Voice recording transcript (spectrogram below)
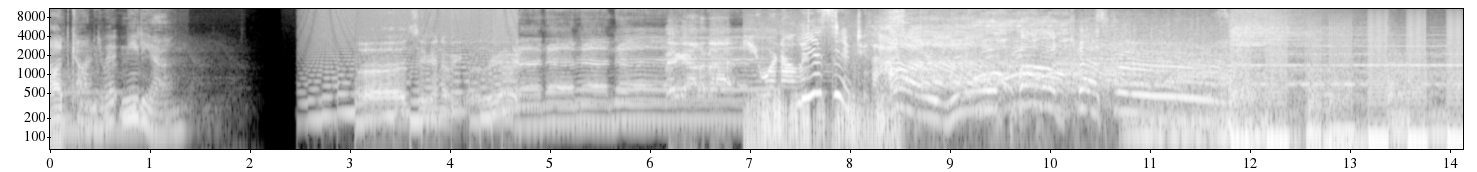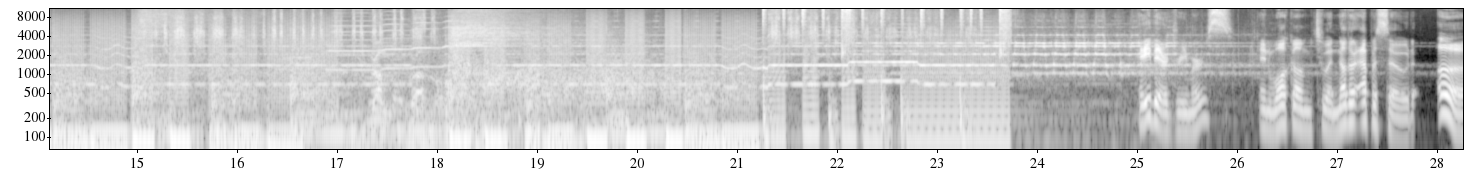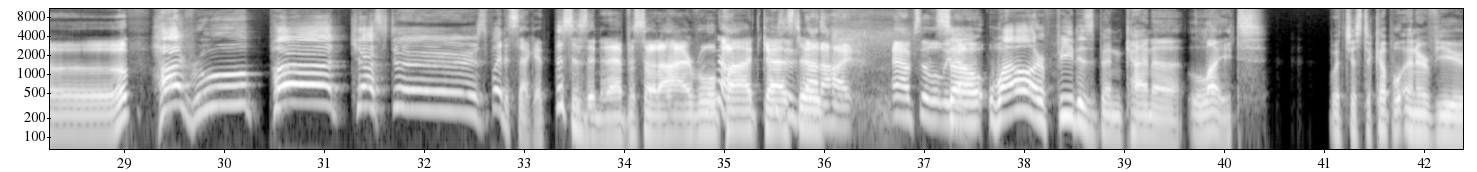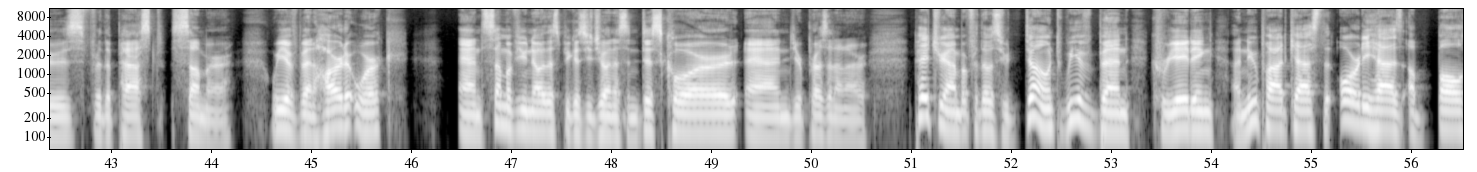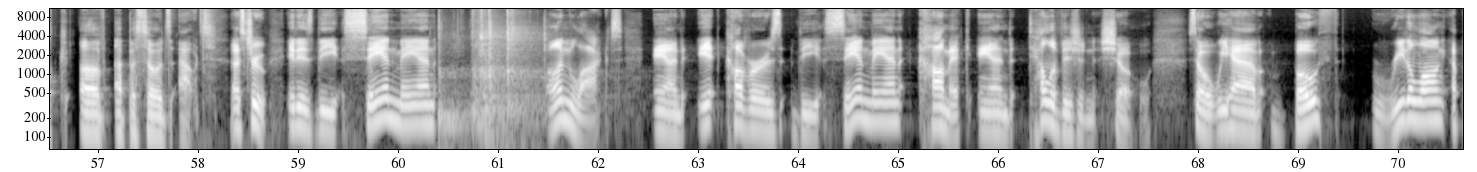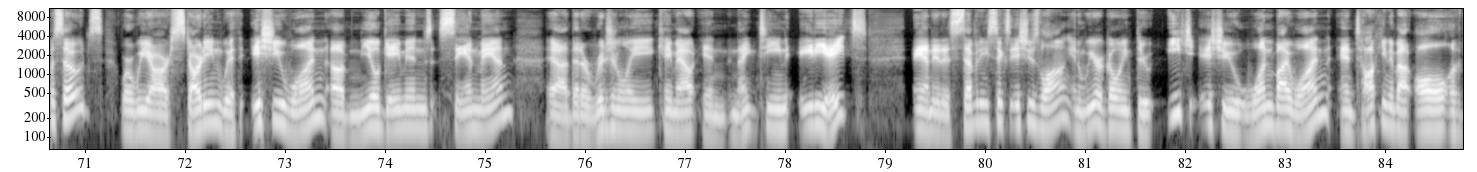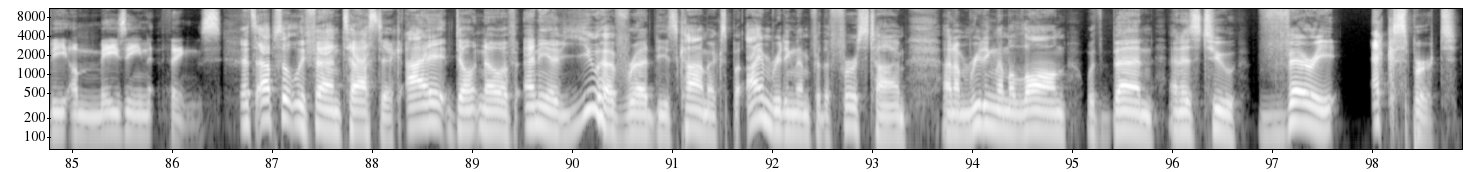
Odd Conduit Media. What's it gonna be? What's it gonna be? You are now listening to the High Hey there, dreamers, and welcome to another episode of. Hyrule Podcasters! Wait a second. This isn't an episode of Hyrule No, Podcasters. This is not a high. Absolutely so not. while our feed has been kind of light with just a couple interviews for the past summer, we have been hard at work. And some of you know this because you join us in Discord and you're present on our Patreon. But for those who don't, we have been creating a new podcast that already has a bulk of episodes out. That's true. It is the Sandman Unlocked, and it covers the Sandman comic and television show. So we have both read along episodes where we are starting with issue one of Neil Gaiman's Sandman uh, that originally came out in 1988. And it is 76 issues long, and we are going through each issue one by one and talking about all of the amazing things. that's absolutely fantastic. I don't know if any of you have read these comics, but I'm reading them for the first time, and I'm reading them along with Ben and his two very expert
